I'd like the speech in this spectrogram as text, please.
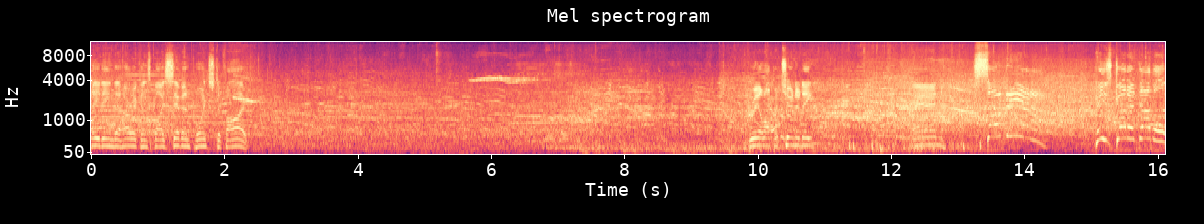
leading the Hurricanes by seven points to five. Real opportunity. And Savea! He's got a double.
